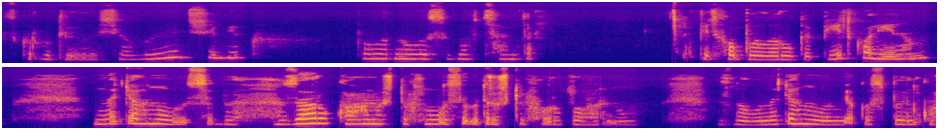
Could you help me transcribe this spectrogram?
Скрутилися в інший бік. Повернули себе в центр. Підхопили руки під колінами. Натягнули себе за руками, штовхнули себе трошки вгору, повернули. Знову натягнули м'яко спинку.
